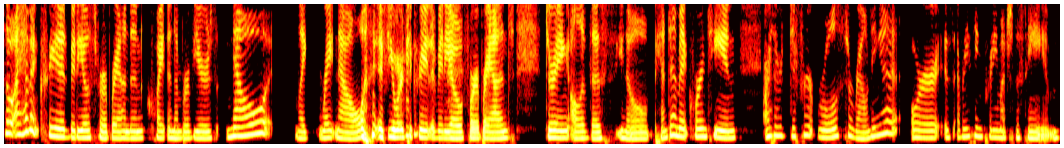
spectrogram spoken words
So I haven't created videos for a brand in quite a number of years. Now, like right now, if you were to create a video for a brand, during all of this, you know, pandemic, quarantine, are there different rules surrounding it or is everything pretty much the same?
